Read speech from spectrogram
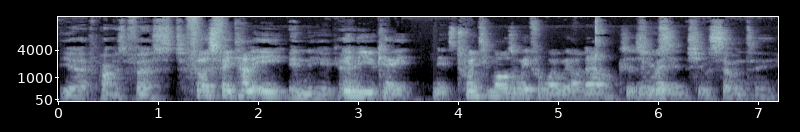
yeah. Apparently, it's the first first fatality in the UK. in the UK, and it's twenty miles away from where we are now because it's she in was, Reading. she was seventy.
